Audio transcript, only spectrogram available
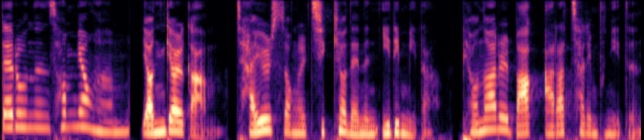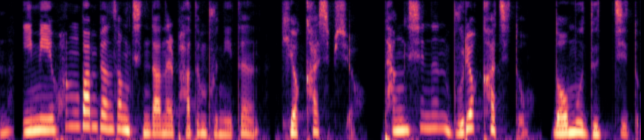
때로는 선명함, 연결감, 자율성을 지켜내는 일입니다. 변화를 막 알아차린 분이든 이미 황반변성 진단을 받은 분이든 기억하십시오. 당신은 무력하지도 너무 늦지도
